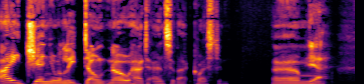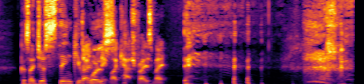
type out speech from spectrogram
I genuinely don't know how to answer that question. Um, Yeah. Because I just think it Don't was. my catchphrase, mate.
